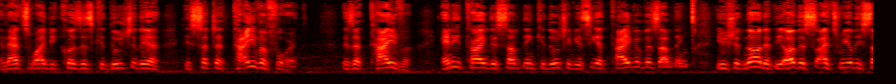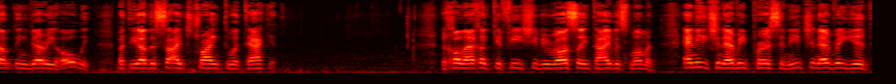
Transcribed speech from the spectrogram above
And that's why, because there's Kedusha there, there's such a taiva for it. There's a taiva. Anytime there's something Kedusha, if you see a taiva for something, you should know that the other side's really something very holy. But the other side's trying to attack it. And each and every person, each and every yid,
